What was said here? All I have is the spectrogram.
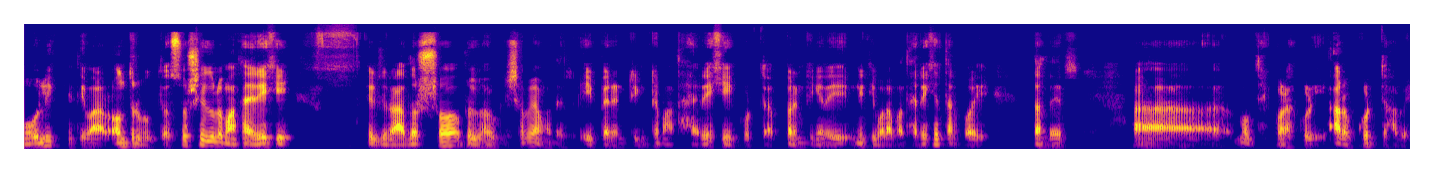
মৌলিক নীতিমালার অন্তর্ভুক্ত। সো সেগুলো মাথায় রেখে একজন আদর্শ অভিভাবক হিসাবে আমাদের এই প্যারেন্টিংটা মাথায় রেখে করতে হবে। প্যারেন্টিং এর নীতিমালা মাথায় রেখে তারপরে তাদের মধ্যে কড়াকড়ি আরোপ করতে হবে।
